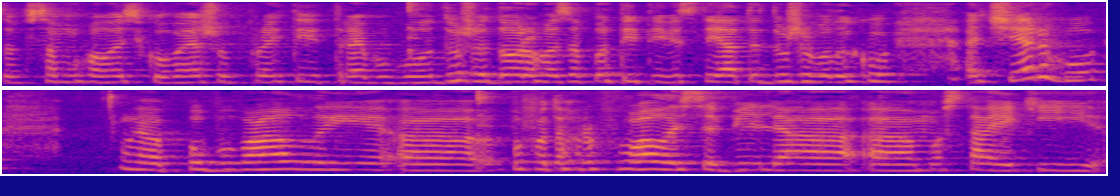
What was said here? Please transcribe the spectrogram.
в саму Галацьку вежу пройти треба було дуже дорого заплатити і відстояти дуже велику е, чергу. Е, Побували, пофотографувалися біля моста, який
